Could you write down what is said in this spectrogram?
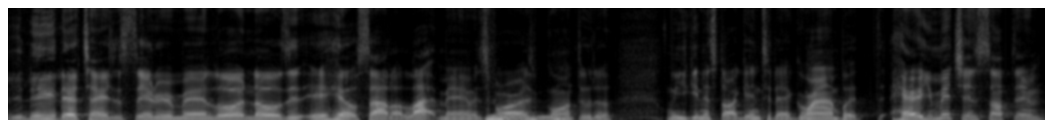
you need that change of scenery, man. Lord knows it, it helps out a lot, man, as far as mm-hmm. going through the when you get to start getting to that grind. But Harry, you mentioned something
